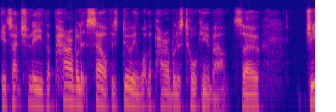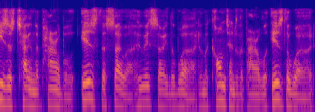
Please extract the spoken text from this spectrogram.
it's actually the parable itself is doing what the parable is talking about. So Jesus telling the parable is the sower who is sowing the word, and the content of the parable is the word,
